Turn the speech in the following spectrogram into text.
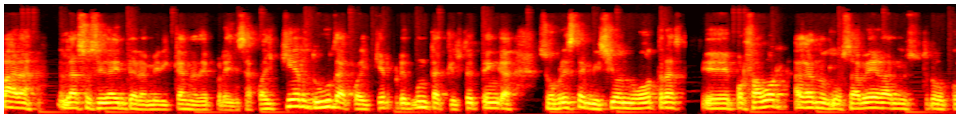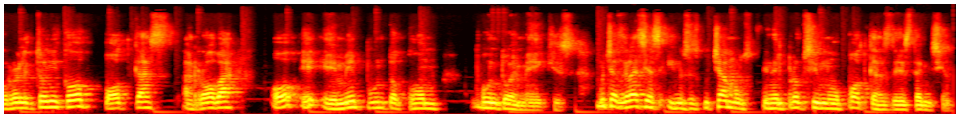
para la Sociedad Interamericana de Prensa. Cualquier duda, cualquier pregunta que usted tenga sobre esta emisión u otras, eh, por favor háganoslo saber a nuestro correo electrónico podcast.oem.com.mx. Muchas gracias y nos escuchamos en el próximo podcast de esta emisión.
